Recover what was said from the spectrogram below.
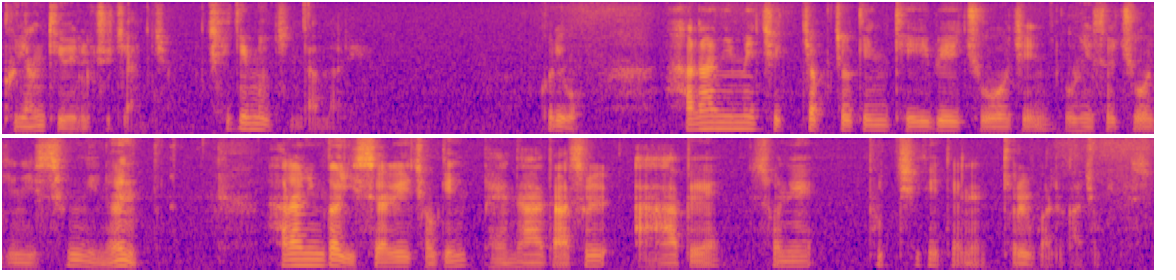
그냥 기회를 주지 않죠. 책임을 진단 말이에요. 그리고 하나님의 직접적인 개입에 주어진 의해서 주어진 이 승리는 하나님과 이스라엘의 적인 베나닷을 아합의 손에 붙이게 되는 결과를 가지고 있어요.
